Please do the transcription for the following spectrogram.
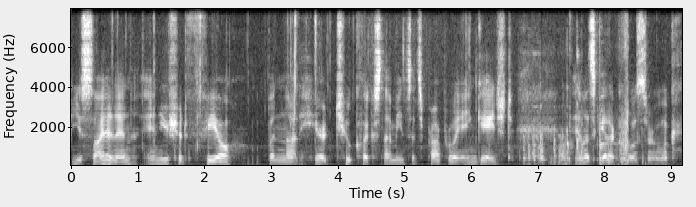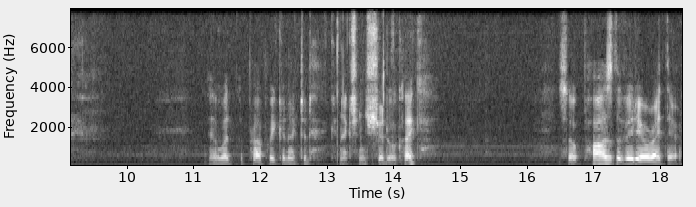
you slide it in and you should feel but not hear two clicks. That means it's properly engaged. And let's get a closer look at what the properly connected connection should look like. So pause the video right there.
